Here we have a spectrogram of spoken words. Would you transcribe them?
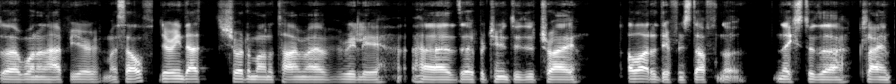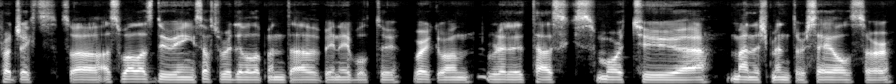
uh, one and a half year myself. During that short amount of time, I've really had the opportunity to try a lot of different stuff. Next to the client projects. So as well as doing software development, I've been able to work on related tasks more to uh, management or sales or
